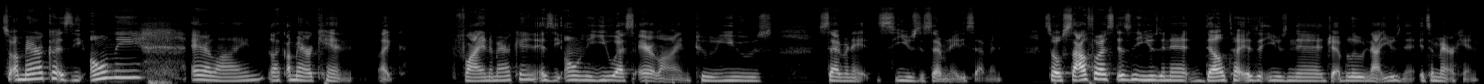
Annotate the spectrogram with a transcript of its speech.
So America is the only airline, like American, like flying American is the only U.S. airline to use seven eight use the seven eighty seven. So Southwest isn't using it, Delta isn't using it, JetBlue not using it. It's American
